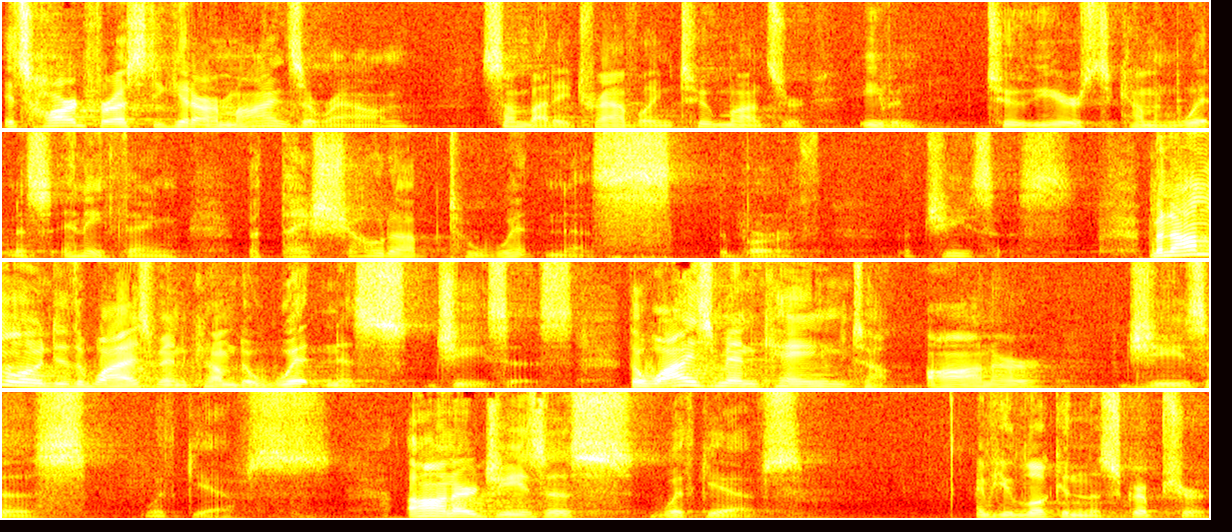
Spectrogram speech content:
It's hard for us to get our minds around somebody traveling two months or even two years to come and witness anything, but they showed up to witness the birth of Jesus. But not only did the wise men come to witness Jesus, the wise men came to honor Jesus with gifts. Honor Jesus with gifts. If you look in the scripture,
